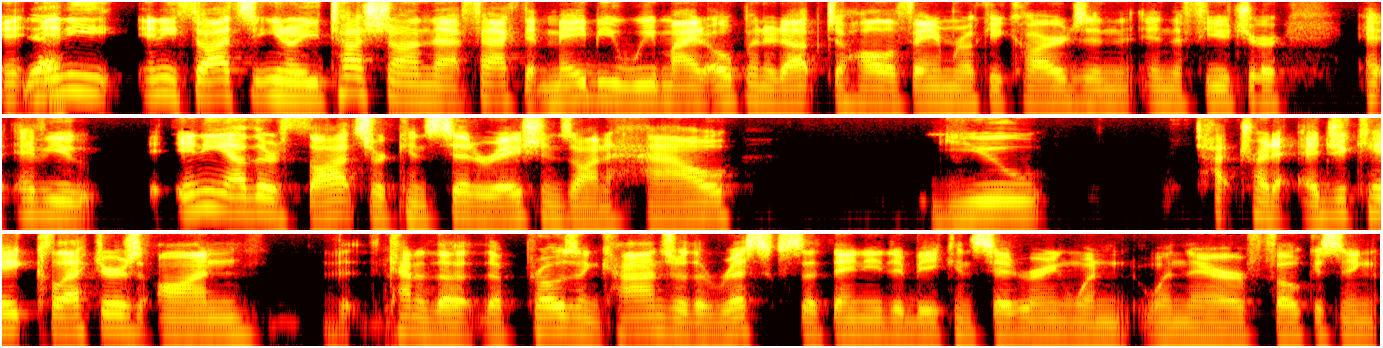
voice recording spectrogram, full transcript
yeah. Any any thoughts? You know, you touched on that fact that maybe we might open it up to Hall of Fame rookie cards in in the future. Have you any other thoughts or considerations on how you t- try to educate collectors on the, kind of the the pros and cons or the risks that they need to be considering when when they're focusing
